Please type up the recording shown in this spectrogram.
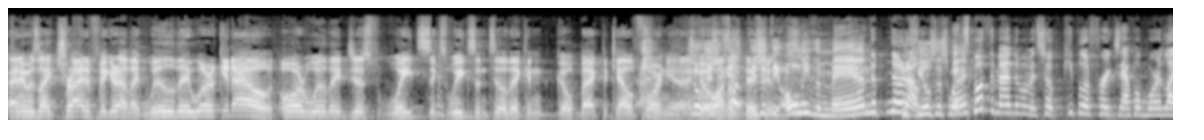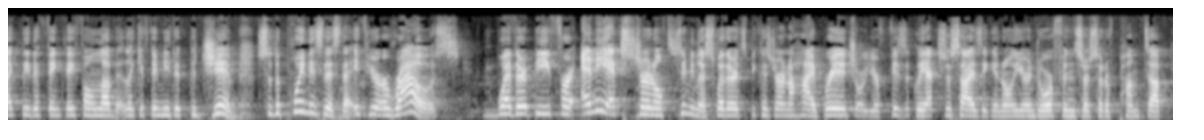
And it was like try to figure out like will they work it out or will they just wait six weeks until they can go back to California and So go on it, auditions? is it the only the man The- no, who no. feels this way? It's both the man and the woman. So people are, for example, more likely to think they fall in love, like if they meet at the gym. So the point is this: that if you're aroused, whether it be for any external stimulus, whether it's because you're on a high bridge or you're physically exercising and all your endorphins are sort of pumped up,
